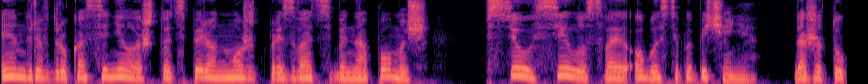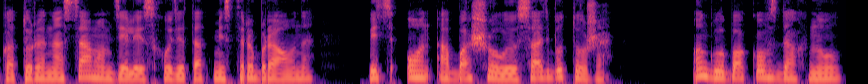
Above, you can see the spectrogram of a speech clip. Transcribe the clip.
Эндрю вдруг осенило, что теперь он может призвать себе на помощь всю силу своей области попечения — даже ту, которая на самом деле исходит от мистера Брауна, ведь он обошел и усадьбу тоже. Он глубоко вздохнул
